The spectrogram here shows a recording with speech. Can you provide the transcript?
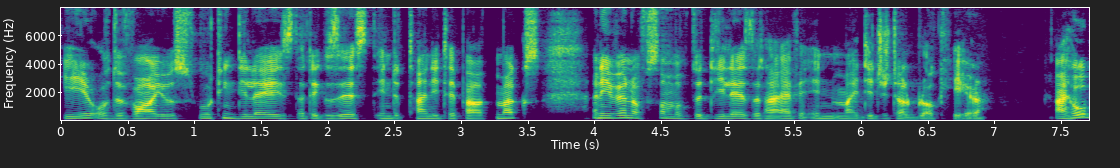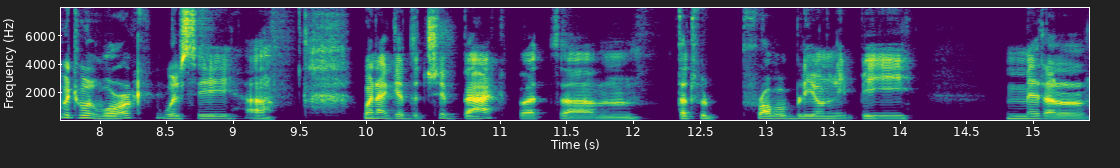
here, or the various routing delays that exist in the Tiny Tape Out Mux, and even of some of the delays that I have in my digital block here. I hope it will work. We'll see uh, when I get the chip back, but um, that will probably only be middle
